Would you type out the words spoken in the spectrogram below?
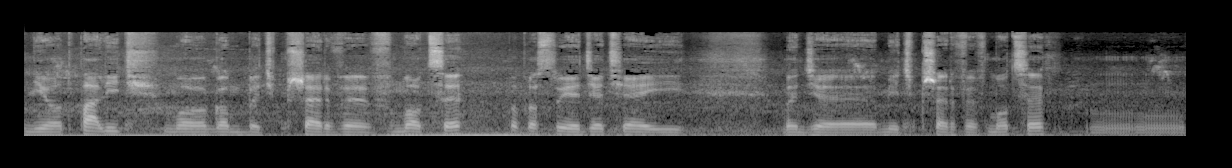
nie odpalić. Mogą być przerwy w mocy. Po prostu jedziecie i będzie mieć przerwy w mocy mm,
